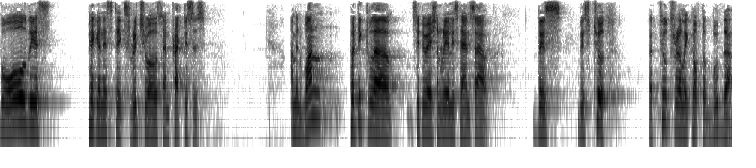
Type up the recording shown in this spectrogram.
were all these paganistic rituals and practices. I mean, one particular situation really stands out. This, this tooth, a tooth relic of the Buddha,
